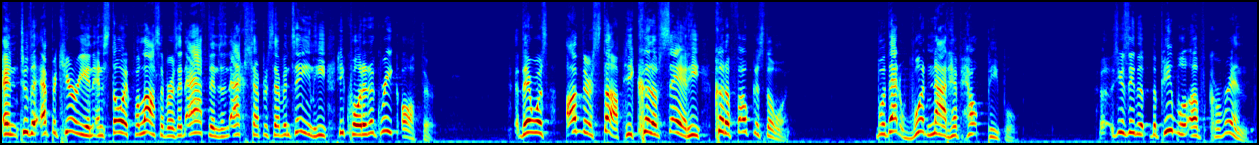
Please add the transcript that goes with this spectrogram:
And to the Epicurean and Stoic philosophers in Athens in Acts chapter 17, he, he quoted a Greek author. There was other stuff he could have said, he could have focused on. But that would not have helped people. Uh, you see, the, the people of Corinth,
